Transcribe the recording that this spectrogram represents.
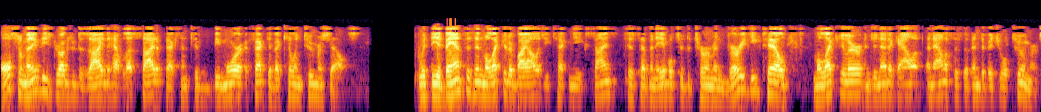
Also, many of these drugs are designed to have less side effects and to be more effective at killing tumor cells. With the advances in molecular biology techniques, scientists have been able to determine very detailed molecular and genetic analysis of individual tumors.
